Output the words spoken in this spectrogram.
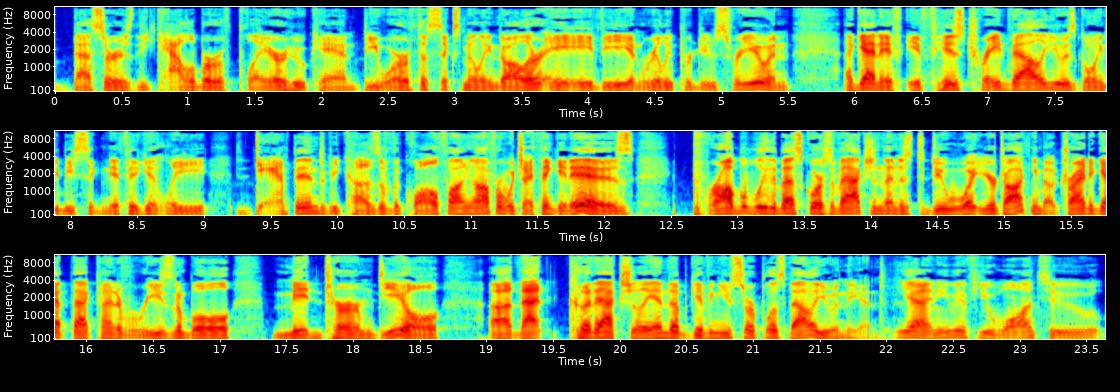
Boeser is the caliber of player who can be worth a $6 million AAV and really produce for you. And again, if, if his trade value is going to be significantly dampened because of the qualifying offer, which I think it is, probably the best course of action then is to do what you're talking about. Try to get that kind of reasonable midterm deal uh, that could actually end up giving you surplus value in the end. Yeah, and even if you want to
